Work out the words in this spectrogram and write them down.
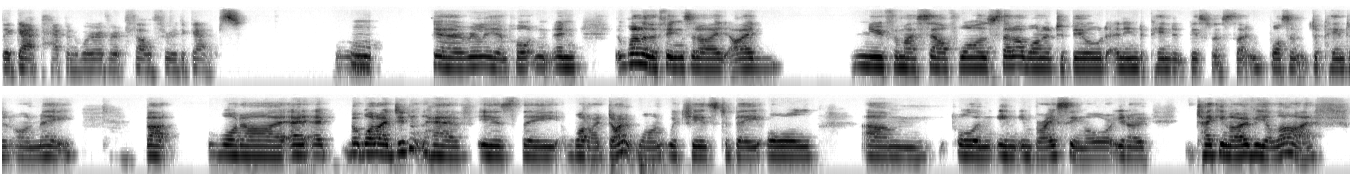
the gap happened wherever it fell through the gaps mm. yeah really important and one of the things that i i knew for myself was that i wanted to build an independent business that wasn't dependent on me but what I, but what I didn't have is the what I don't want, which is to be all, um, all in, in embracing or you know, taking over your life.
